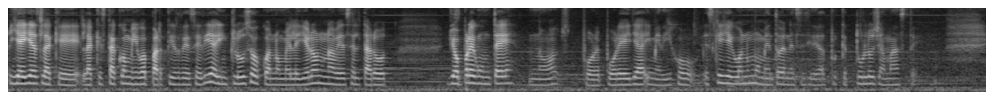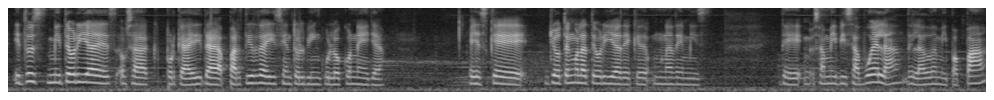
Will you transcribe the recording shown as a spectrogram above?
Y ella es la que, la que está conmigo a partir de ese día. Incluso cuando me leyeron una vez el tarot, yo pregunté, ¿no? Por, por ella y me dijo, es que llegó en un momento de necesidad porque tú los llamaste. entonces mi teoría es, o sea, porque ahí, a partir de ahí siento el vínculo con ella, es que yo tengo la teoría de que una de mis, de, o sea, mi bisabuela, del lado de mi papá,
